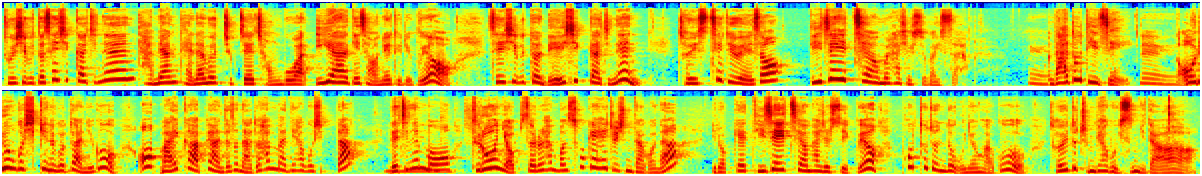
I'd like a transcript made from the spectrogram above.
2시부터 3시까지는 담양 대나무 축제 정보와 이야기 전해드리고요. 3시부터 4시까지는 저희 스튜디오에서 DJ 체험을 하실 수가 있어요. 네. 나도 DJ. 네. 어려운 거 시키는 것도 아니고, 어, 마이크 앞에 앉아서 나도 한마디 하고 싶다? 내지는 뭐, 들어온 엽서를 한번 소개해 주신다거나, 이렇게 DJ 체험하실 수 있고요. 포토존도 운영하고, 저희도 준비하고 있습니다.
